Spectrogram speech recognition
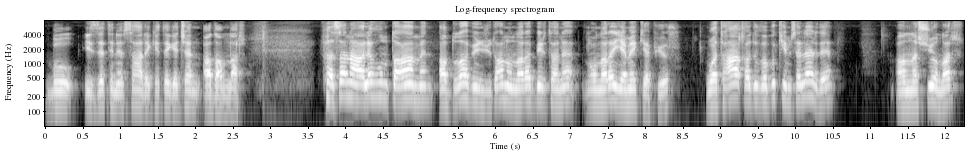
Bu izzet-i nefsi harekete geçen adamlar. Fesana alehum taamen. Abdullah bin Cud'an onlara bir tane onlara yemek yapıyor. Ve taakadu ve bu kimseler de anlaşıyorlar.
